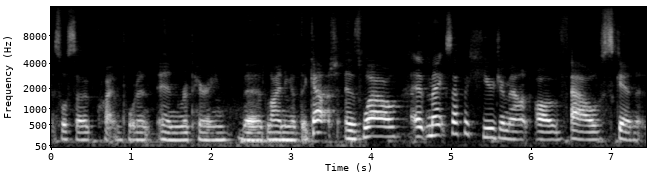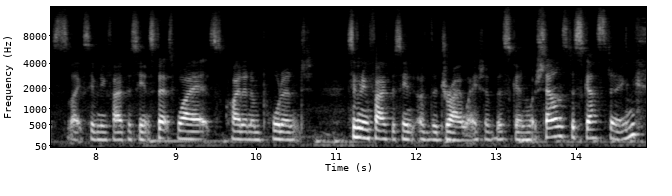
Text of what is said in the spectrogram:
It's also quite important in repairing the lining of the gut as well. It makes up a huge amount of our skin, it's like 75%. So, that's why it's quite an important 75% of the dry weight of the skin, which sounds disgusting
